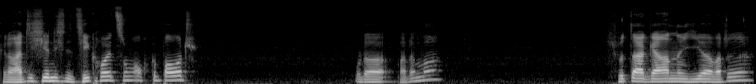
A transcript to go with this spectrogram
Genau, hatte ich hier nicht eine T-Kreuzung auch gebaut? Oder, warte mal. Ich würde da gerne hier, warte.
